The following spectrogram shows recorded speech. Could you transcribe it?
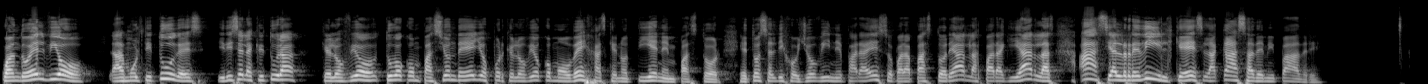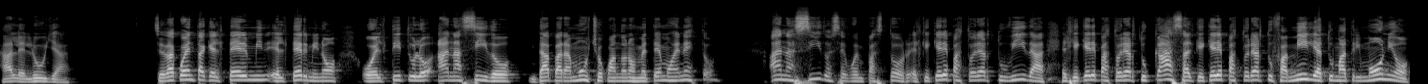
Cuando Él vio las multitudes, y dice la escritura que los vio, tuvo compasión de ellos porque los vio como ovejas que no tienen pastor. Entonces Él dijo, yo vine para eso, para pastorearlas, para guiarlas hacia el redil que es la casa de mi Padre. Aleluya. ¿Se da cuenta que el, el término o el título ha nacido da para mucho cuando nos metemos en esto? Ha nacido ese buen pastor, el que quiere pastorear tu vida, el que quiere pastorear tu casa, el que quiere pastorear tu familia, tu matrimonio,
